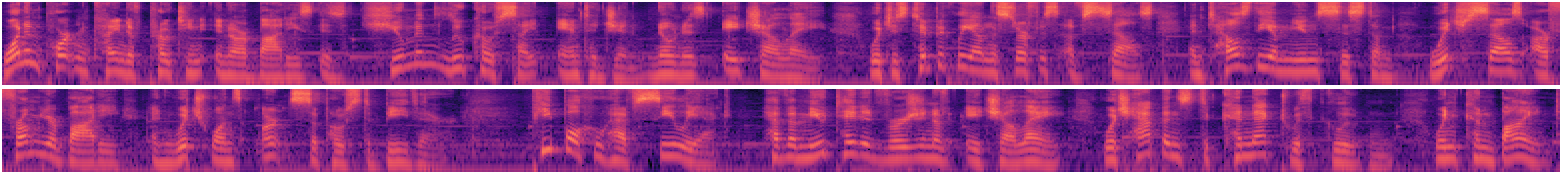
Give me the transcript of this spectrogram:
One important kind of protein in our bodies is human leukocyte antigen, known as HLA, which is typically on the surface of cells and tells the immune system which cells are from your body and which ones aren't supposed to be there. People who have celiac have a mutated version of HLA, which happens to connect with gluten. When combined,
